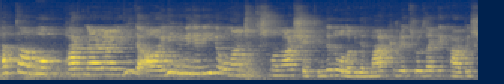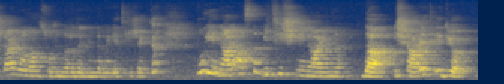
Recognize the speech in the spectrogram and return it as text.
hatta bu partnerlerle değil de aile üyeleriyle olan çatışmalar şeklinde de olabilir. Merkür Retro özellikle kardeşlerle olan sorunları da gündeme getirecektir. Bu yeni ay aslında bitiş yeni ayını da işaret ediyor.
